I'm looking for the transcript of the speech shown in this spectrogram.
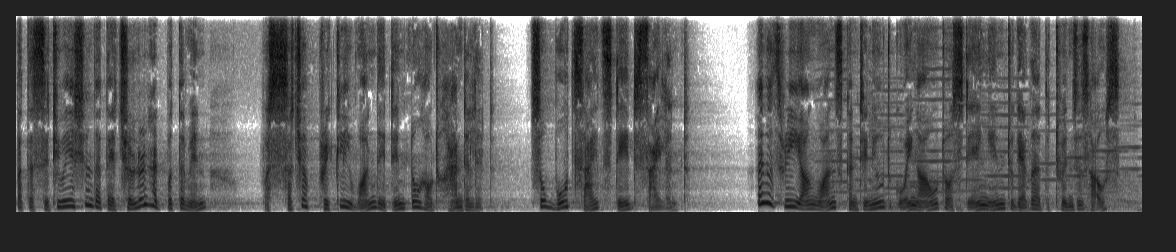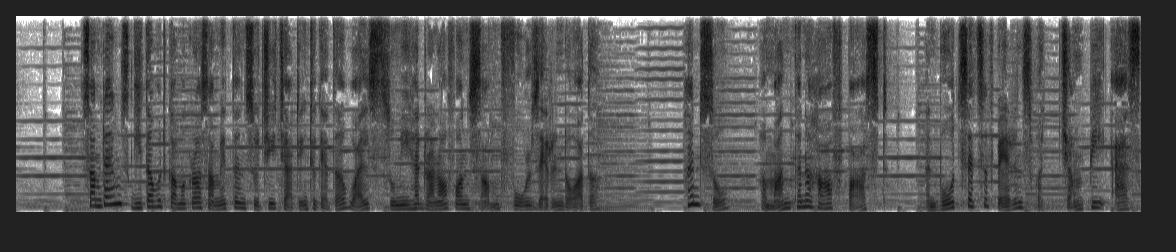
but the situation that their children had put them in was such a prickly one they didn't know how to handle it. So both sides stayed silent and the three young ones continued going out or staying in together at the twins' house. Sometimes Geeta would come across Amit and Suchi chatting together while Sumi had run off on some fool's errand or other. And so, a month and a half passed, and both sets of parents were jumpy as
